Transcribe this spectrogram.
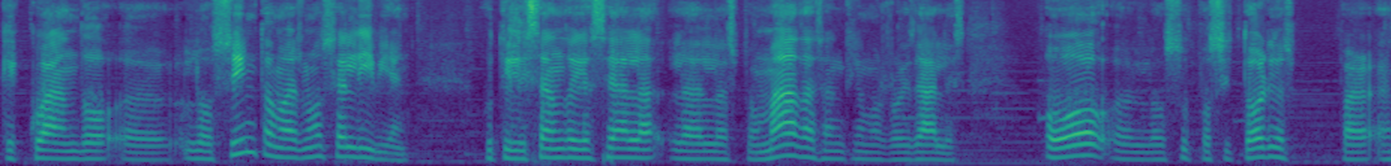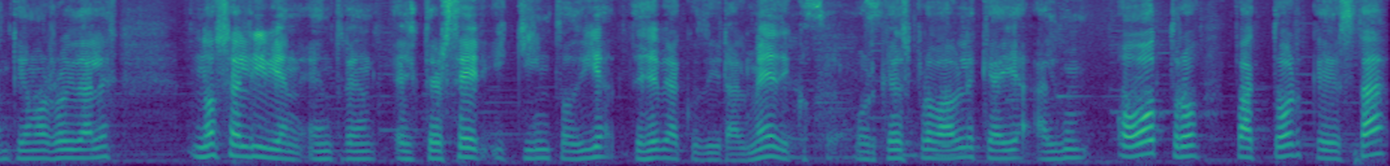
que cuando los síntomas no se alivian, utilizando ya sea las pomadas antihemorroidales o los supositorios para antihemorroidales, no se alivian entre el tercer y quinto día, debe acudir al médico, porque es probable que haya algún otro factor que está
